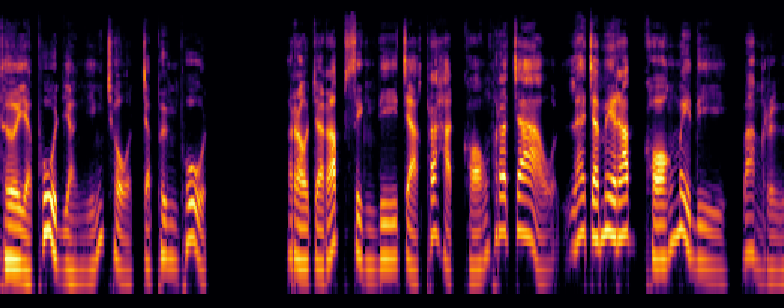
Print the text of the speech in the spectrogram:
เธออย่าพูดอย่างหญิงโฉดจะพึงพูด เราจะรับสิ่งดีจากพระหัตถ์ของพระเจ้าและจะไม่รับของไม่ดีบ้างหรือ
